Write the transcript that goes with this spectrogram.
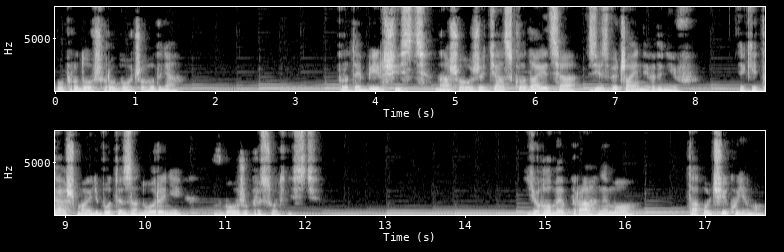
упродовж робочого дня. Проте більшість нашого життя складається зі звичайних днів, які теж мають бути занурені в Божу присутність. Його ми прагнемо та очікуємо,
